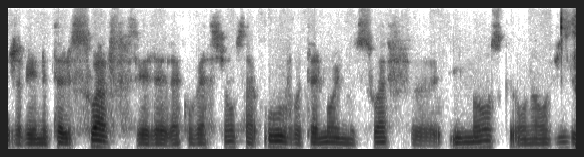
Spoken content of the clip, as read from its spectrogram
j'avais une telle soif. C'est la, conversion, ça ouvre tellement une soif immense qu'on a envie de,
